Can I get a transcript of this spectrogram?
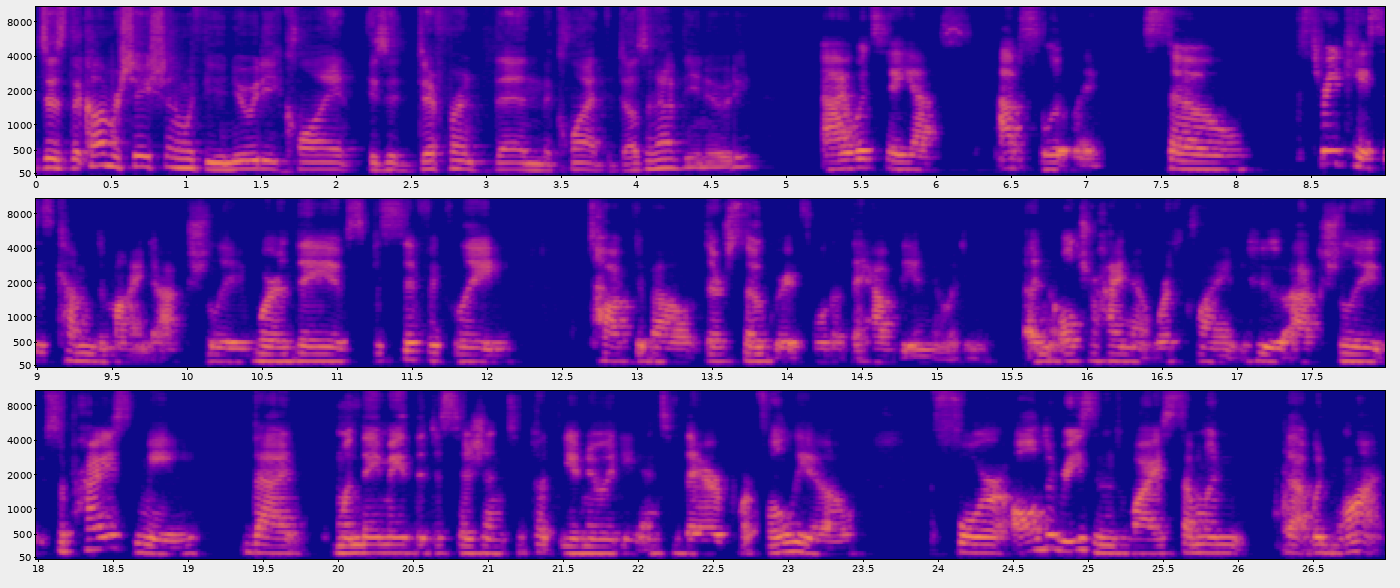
Does the conversation with the annuity client is it different than the client that doesn't have the annuity? I would say yes, absolutely. So three cases come to mind actually where they have specifically talked about they're so grateful that they have the annuity. An ultra high net worth client who actually surprised me that when they made the decision to put the annuity into their portfolio for all the reasons why someone that would want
